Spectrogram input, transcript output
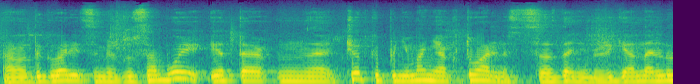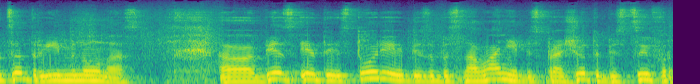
э, договориться между собой. Это м, четкое понимание актуальности создания регионального центра именно у нас. Э, Без этой истории, без обоснования, без просчета, без цифр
